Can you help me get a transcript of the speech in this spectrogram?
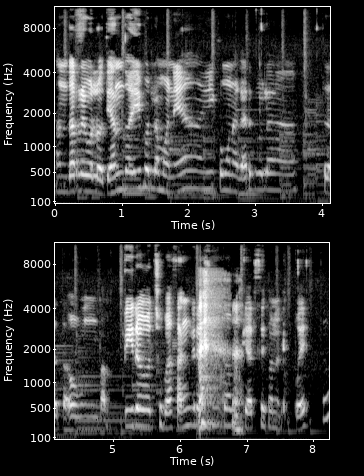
Andar revoloteando ahí por la moneda, ahí como una gárgola, o un vampiro chupasangre para quedarse con el puesto.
